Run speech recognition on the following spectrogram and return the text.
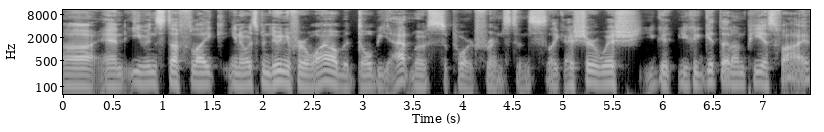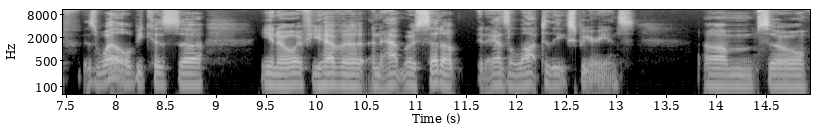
Uh, and even stuff like you know it's been doing it for a while, but Dolby Atmos support, for instance. Like I sure wish you could you could get that on PS5 as well, because uh, you know if you have a an Atmos setup, it adds a lot to the experience. Um, so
